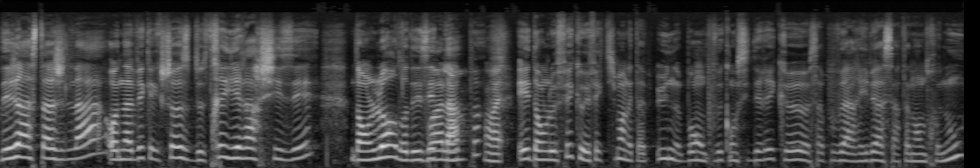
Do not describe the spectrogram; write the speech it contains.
déjà à cet âge-là, on avait quelque chose de très hiérarchisé dans l'ordre des étapes. et dans le fait qu'effectivement, l'étape 1, bon, on pouvait considérer que ça pouvait arriver à certains d'entre nous,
